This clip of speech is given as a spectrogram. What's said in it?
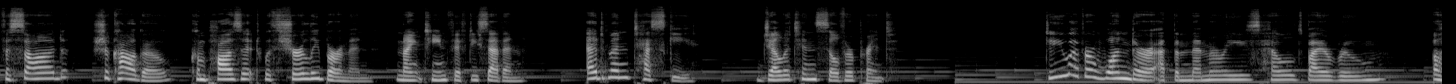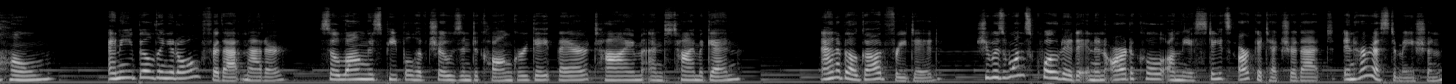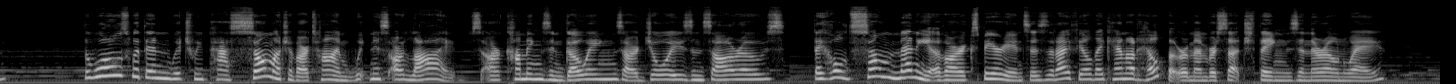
Facade, Chicago, composite with Shirley Berman, 1957. Edmund Teske, gelatin silver print. Do you ever wonder at the memories held by a room, a home, any building at all for that matter, so long as people have chosen to congregate there time and time again? Annabel Godfrey did. She was once quoted in an article on the estate's architecture that, in her estimation, the walls within which we pass so much of our time witness our lives, our comings and goings, our joys and sorrows. They hold so many of our experiences that I feel they cannot help but remember such things in their own way.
